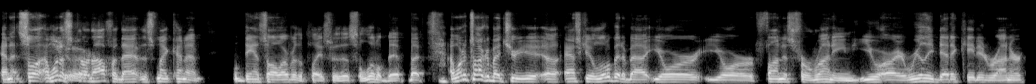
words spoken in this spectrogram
And so I want to start off with that. This might kind of dance all over the place with this a little bit, but I want to talk about your, uh, ask you a little bit about your, your fondness for running. You are a really dedicated runner.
